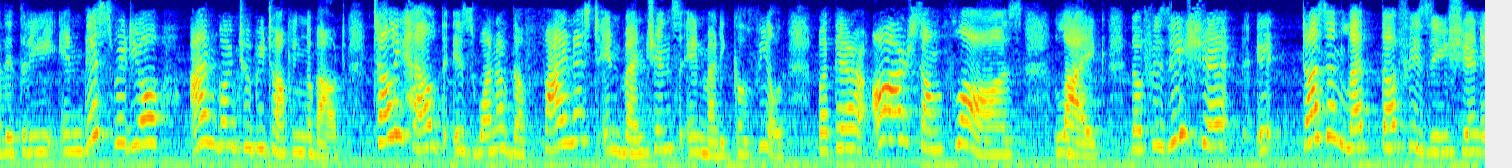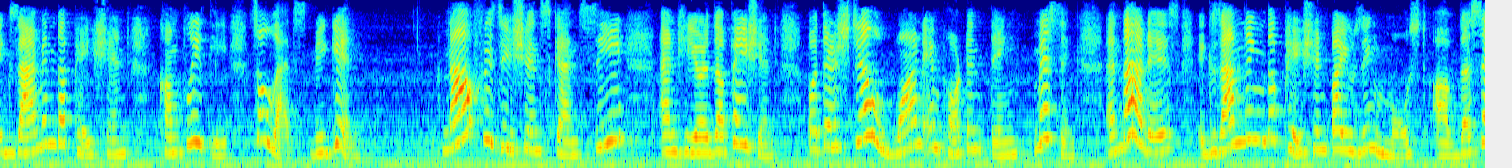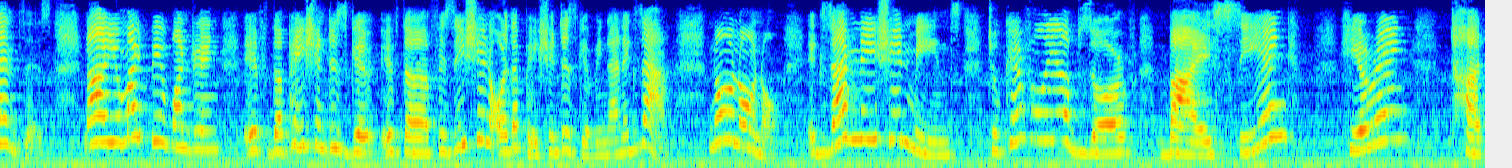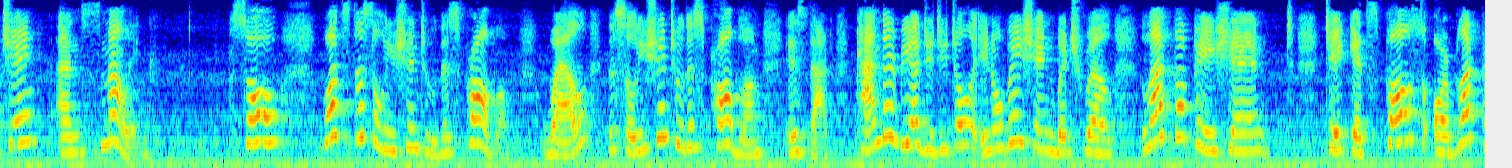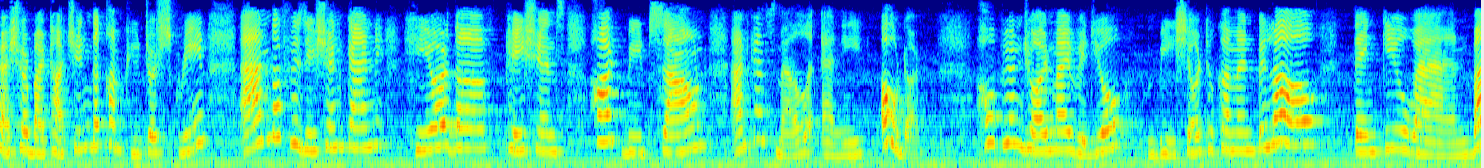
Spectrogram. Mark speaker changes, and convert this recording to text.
Speaker 1: Aditri. In this video, I'm going to be talking about telehealth is one of the finest inventions in medical field, but there are some flaws like the physician it doesn't let the physician examine the patient completely. So let's begin. Now physicians can see and hear the patient, but there's still one important thing missing, and that is examining the patient by using most of the senses. Now you might be wondering if the patient is give if the physician or the patient is giving an exam. No, no, no. Examination means to carefully observe by seeing, hearing, touching, and smelling. So, what's the solution to this problem? Well, the solution to this problem is that can there be a digital innovation which will let the patient take its pulse or blood pressure by touching the computer screen and the physician can hear the patient's heartbeat sound and can smell any odor. Hope you enjoyed my video. Be sure to comment below. Thank you and bye.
